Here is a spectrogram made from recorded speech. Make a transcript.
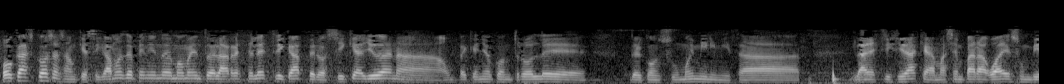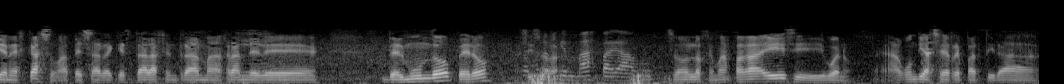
Pocas cosas, aunque sigamos dependiendo de momento de la red eléctrica, pero sí que ayudan a un pequeño control de, del consumo y minimizar la electricidad, que además en Paraguay es un bien escaso, a pesar de que está la central más grande de, del mundo, pero así son los que más pagamos. Son los que más pagáis y bueno, algún día se repartirá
